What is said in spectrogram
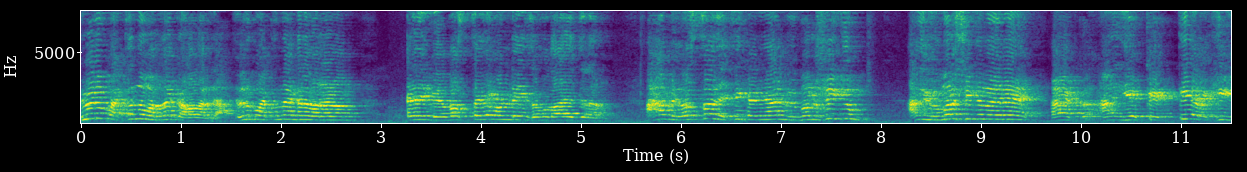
ഇവർ പറ്റുന്ന വെറുതെ കളവല്ല. ഇവർക്ക് പറ്റുന്ന എങ്ങനെ പറയണം? വ്യവസ്ഥകളുണ്ട് ഈ സമുദായത്തിന് ആ വ്യവസ്ഥ തെറ്റിക്കഴിഞ്ഞാൽ വിമർശിക്കും. അത് വിമർശിക്കുന്നതിന് കെട്ടിയിറക്കി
